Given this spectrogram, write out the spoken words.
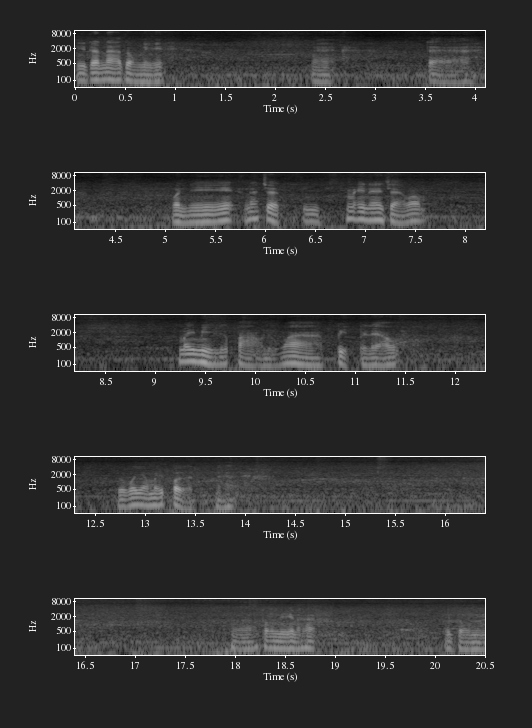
นี่ด้านหน้าตรงนี้นะฮะ แต่วันนี้น่าจะไม่แน่ใจว่า ไม่มีหรือเปล่าหรือว่าปิดไปแล้ว หรือว่ายังไม่เปิดนะฮะตรงนี้นะฮะในตรงนี้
